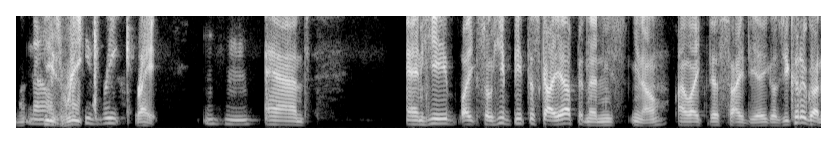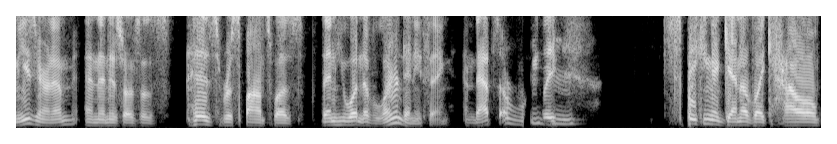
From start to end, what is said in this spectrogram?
No. He's Reek. He's Reek. right. Mm-hmm. and and he like so he beat this guy up and then he's you know i like this idea. He goes you could have gone easier on him. And then his was his response was then he wouldn't have learned anything. And that's a really Mhm. speaking again of like how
